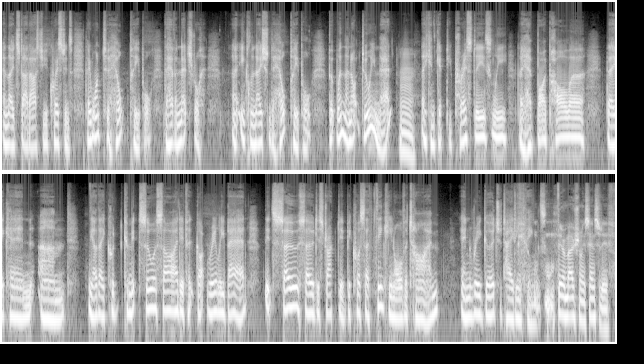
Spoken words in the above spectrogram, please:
and they'd start asking you questions. They want to help people. They have a natural uh, inclination to help people, but when they're not doing that, they can get depressed easily. They have bipolar. They can. Um, you know, they could commit suicide if it got really bad. It's so, so destructive because they're thinking all the time and regurgitating things. They're emotionally sensitive.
